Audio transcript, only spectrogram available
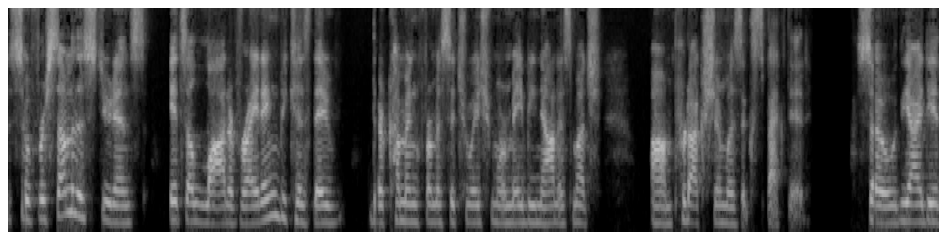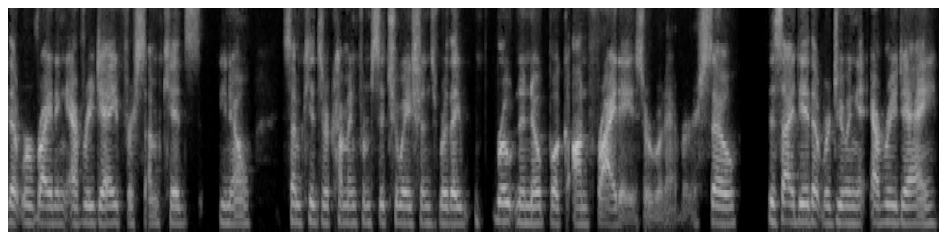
so for some of the students, it's a lot of writing because they they're coming from a situation where maybe not as much um, production was expected. So the idea that we're writing every day for some kids, you know, some kids are coming from situations where they wrote in a notebook on Fridays or whatever. So this idea that we're doing it every day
